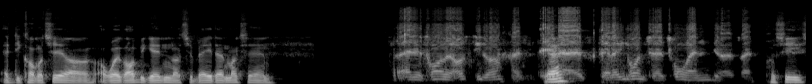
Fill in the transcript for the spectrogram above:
at de kommer til at, at rykke op igen og tilbage i Danmark-serien. Ja, det tror jeg også, de gør. Altså, det, ja. er, det er der ingen grund til at tro andet fald. Præcis.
